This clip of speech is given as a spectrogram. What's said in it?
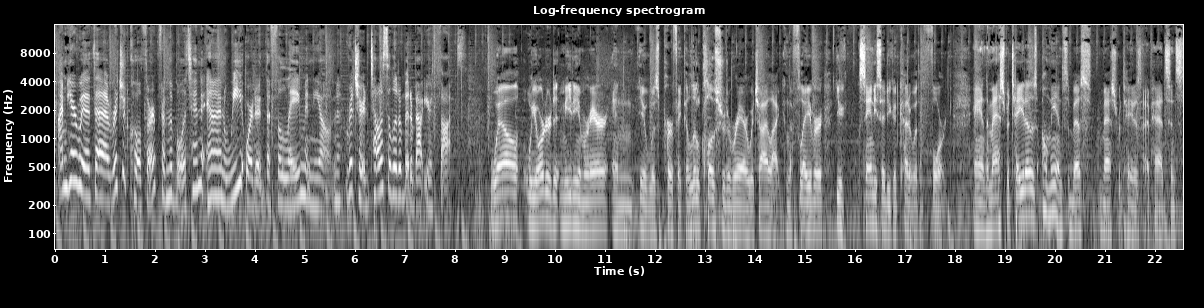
I'm here with uh, Richard Coltharp from the Bulletin, and we ordered the filet mignon. Richard, tell us a little bit about your thoughts. Well, we ordered it medium rare, and it was perfect. A little closer to rare, which I like, and the flavor. You Sandy said you could cut it with a fork. And the mashed potatoes, oh man, it's the best mashed potatoes I've had since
